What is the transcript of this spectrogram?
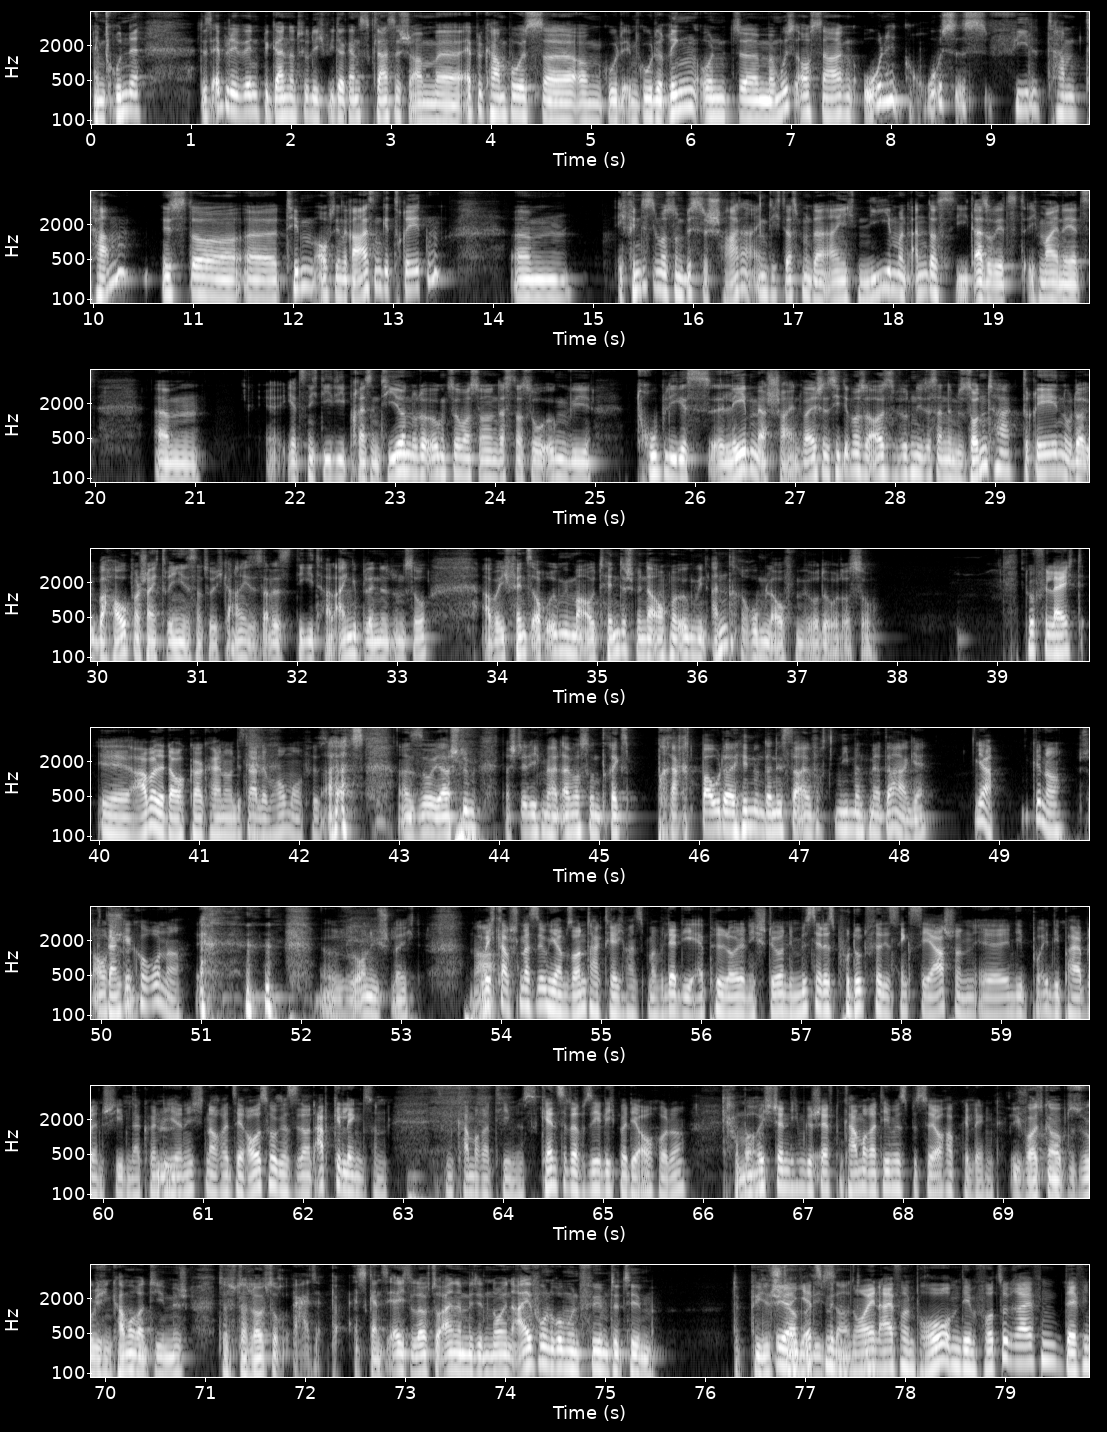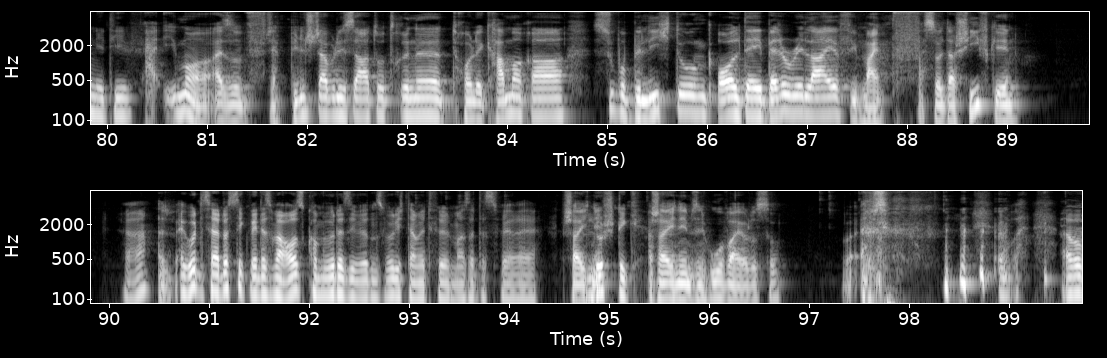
im Grunde das Apple-Event begann natürlich wieder ganz klassisch am äh, Apple Campus, äh, am Gute, im Gute Ring und äh, man muss auch sagen, ohne großes viel Tamtam -Tam ist der äh, Tim auf den Rasen getreten. Ähm, ich finde es immer so ein bisschen schade eigentlich, dass man da eigentlich nie jemand anders sieht. Also jetzt, ich meine jetzt, ähm, jetzt nicht die, die präsentieren oder irgend sowas, sondern dass da so irgendwie trubliges Leben erscheint. Weißt du, es sieht immer so aus, als würden die das an einem Sonntag drehen oder überhaupt, wahrscheinlich drehen die das natürlich gar nicht, das ist alles digital eingeblendet und so. Aber ich fände es auch irgendwie mal authentisch, wenn da auch mal irgendwie ein anderer rumlaufen würde oder so. Du, vielleicht äh, arbeitet auch gar keiner und die sind alle im Homeoffice. Also, ja, stimmt. Da stelle ich mir halt einfach so einen Drecksprachtbau da hin und dann ist da einfach niemand mehr da, gell? Ja, genau. Danke schön. Corona. das ist auch nicht schlecht. Na. Aber ich glaube schon, dass irgendwie am Sonntag dreht. Ich meine, man will ja die Apple-Leute nicht stören. Die müssen ja das Produkt für das nächste Jahr schon äh, in, die, in die Pipeline schieben. Da können mhm. die ja nicht noch, wenn sie rausgucken, dass sie dort abgelenkt sind ein Kamerateam ist. Kennst du das sicherlich bei dir auch, oder? Kamera. Bei euch ständig im Geschäft ein Kamerateam ist, bist du ja auch abgelenkt. Ich weiß gar nicht, ob das wirklich ein Kamerateam ist. Das, da läuft doch, also, ist ganz ehrlich, da läuft so einer mit dem neuen iPhone rum und filmte Tim. Der Bildstabilisator. Ja, jetzt mit dem neuen iPhone Pro, um dem vorzugreifen, definitiv. Ja, immer. Also der Bildstabilisator drinne, tolle Kamera, super Belichtung, All-Day Battery Life. Ich meine, was soll da schiefgehen? Ja. Also, ja gut, ist ja lustig, wenn das mal rauskommen würde, sie würden es wirklich damit filmen. Also das wäre wahrscheinlich lustig. Ne, wahrscheinlich nehmen sie in Huawei oder so. Aber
